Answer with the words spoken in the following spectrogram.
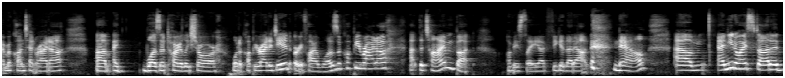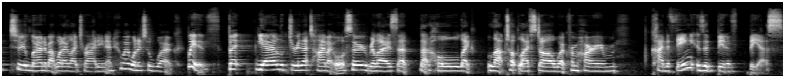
I'm a content writer. Um, I wasn't totally sure what a copywriter did or if I was a copywriter at the time, but obviously I figured that out now. Um, and, you know, I started to learn about what I liked writing and who I wanted to work with. But yeah, look, during that time, I also realized that that whole like laptop lifestyle, work from home, kind of thing is a bit of BS.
